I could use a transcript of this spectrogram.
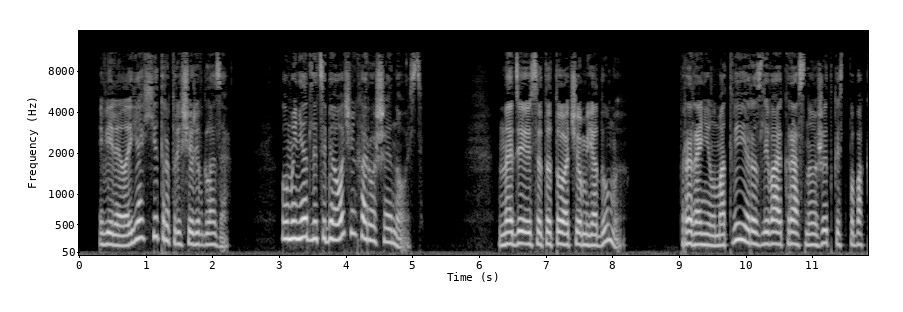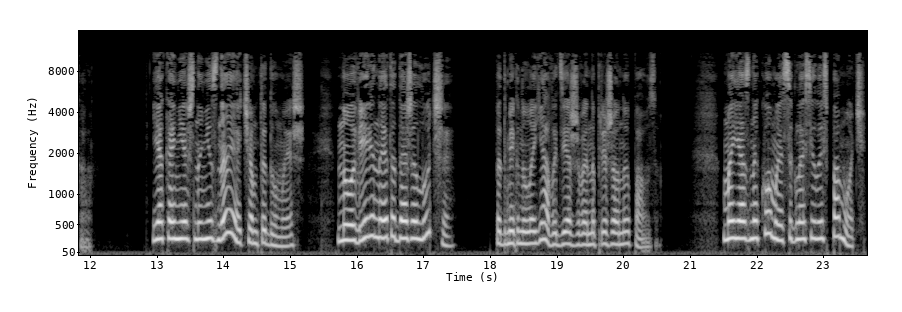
— велела я, хитро прищурив глаза. «У меня для тебя очень хорошая новость». «Надеюсь, это то, о чем я думаю?» — проронил Матвей, разливая красную жидкость по бокалам. «Я, конечно, не знаю, о чем ты думаешь, но уверена, это даже лучше», — подмигнула я, выдерживая напряженную паузу. «Моя знакомая согласилась помочь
